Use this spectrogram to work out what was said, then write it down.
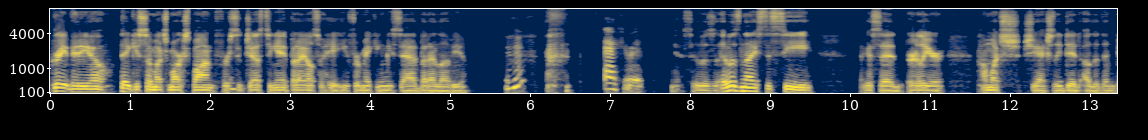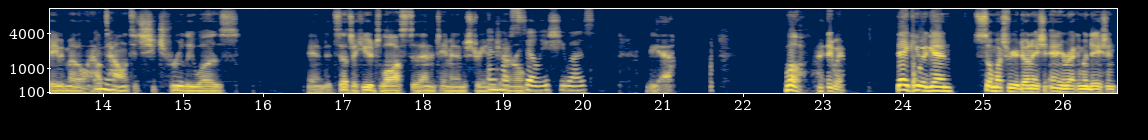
Great video. Thank you so much, Mark Spohn, for Mm-hmm. suggesting it. But I also hate you for making me sad. But I love you. Mm-hmm. Accurate Yes, it was. It was nice to see, like I said earlier, how much she actually did other than BABYMETAL and how Mhm. talented she truly was. And it's such a huge loss to the entertainment industry in and how general. silly she was Yeah. Well, anyway, thank you again so much for your donation and your recommendation.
